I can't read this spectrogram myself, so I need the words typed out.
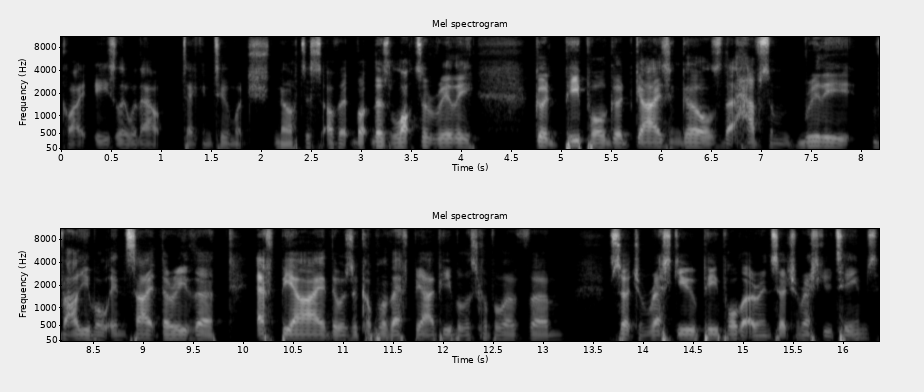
quite easily without taking too much notice of it. But there's lots of really good people, good guys and girls that have some really valuable insight. They're either FBI. There was a couple of FBI people. There's a couple of um, search and rescue people that are in search and rescue teams,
